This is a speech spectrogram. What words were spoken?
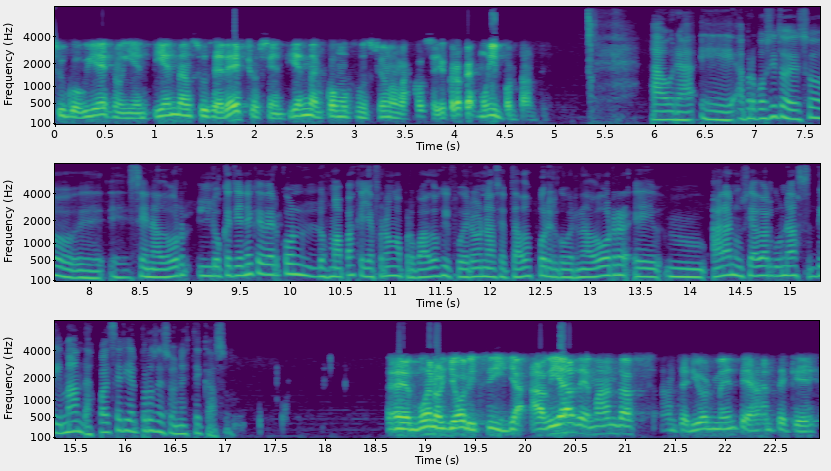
su gobierno y entiendan sus derechos y entiendan cómo funcionan las cosas. Yo creo que es muy importante. Ahora, eh, a propósito de eso, senador, lo que tiene que ver con los mapas que ya fueron aprobados y fueron aceptados por el gobernador, mm, han anunciado algunas demandas. ¿Cuál sería el proceso en este caso? Eh, bueno, Yoli, sí, ya había demandas anteriormente, antes que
